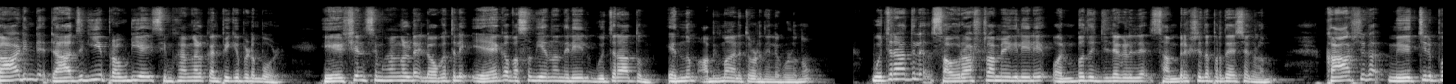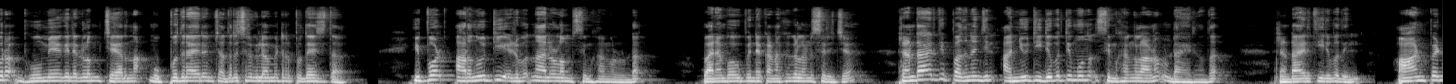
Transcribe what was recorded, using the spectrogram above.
കാടിന്റെ രാജകീയ പ്രൗഢിയായി സിംഹങ്ങൾ കൽപ്പിക്കപ്പെടുമ്പോൾ ഏഷ്യൻ സിംഹങ്ങളുടെ ലോകത്തിലെ ഏക വസതി എന്ന നിലയിൽ ഗുജറാത്തും എന്നും അഭിമാനത്തോടെ നിലകൊള്ളുന്നു. ഗുജറാത്തിലെ സൗരാഷ്ട്ര മേഖലയിലെ ഒൻപത് ജില്ലകളിലെ സംരക്ഷിത പ്രദേശങ്ങളും കാർഷിക മേച്ചിൽപ്പുറ ഭൂമേഖലകളും ചേർന്ന മുപ്പതിനായിരം ചതുരശ്ര കിലോമീറ്റർ പ്രദേശത്ത് ഇപ്പോൾ അറുന്നൂറ്റി എഴുപത്തിനാലോളം സിംഹങ്ങളുണ്ട്. വനം വകുപ്പിന്റെ കണക്കുകൾ അനുസരിച്ച് രണ്ടായിരത്തി പതിനഞ്ചിൽ അഞ്ഞൂറ്റി ഇരുപത്തിമൂന്ന് സിംഹങ്ങളാണ് ഉണ്ടായിരുന്നത്. രണ്ടായിരത്തി ഇരുപതിൽ ആൺപെൺ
